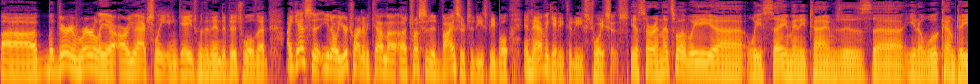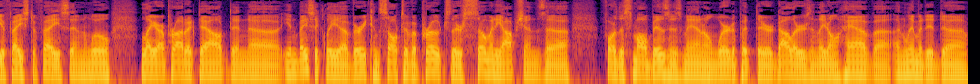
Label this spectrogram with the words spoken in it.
Uh, but very rarely are you actually engaged with an individual that I guess, uh, you know, you're trying to become a, a trusted advisor to these people in navigating through these choices. Yes, sir, and that's what we uh, we say many times is you know we'll come to you face to face and we'll lay our product out and uh, in basically a very consultative approach. There's so many options uh, for the small businessman on where to put their dollars, and they don't have uh, unlimited uh,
